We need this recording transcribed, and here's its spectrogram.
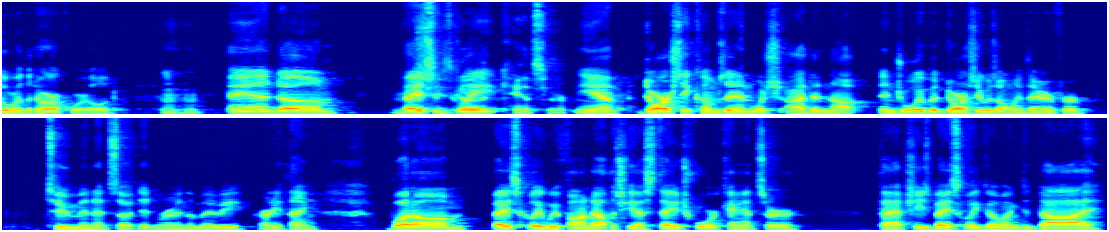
Thor: The Dark World, Mm-hmm. and um, Basically- cancer. Yeah, Darcy comes in, which I did not enjoy, but Darcy was only there for two minutes, so it didn't ruin the movie or anything. But um, basically, we find out that she has stage four cancer, that she's basically going to die,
